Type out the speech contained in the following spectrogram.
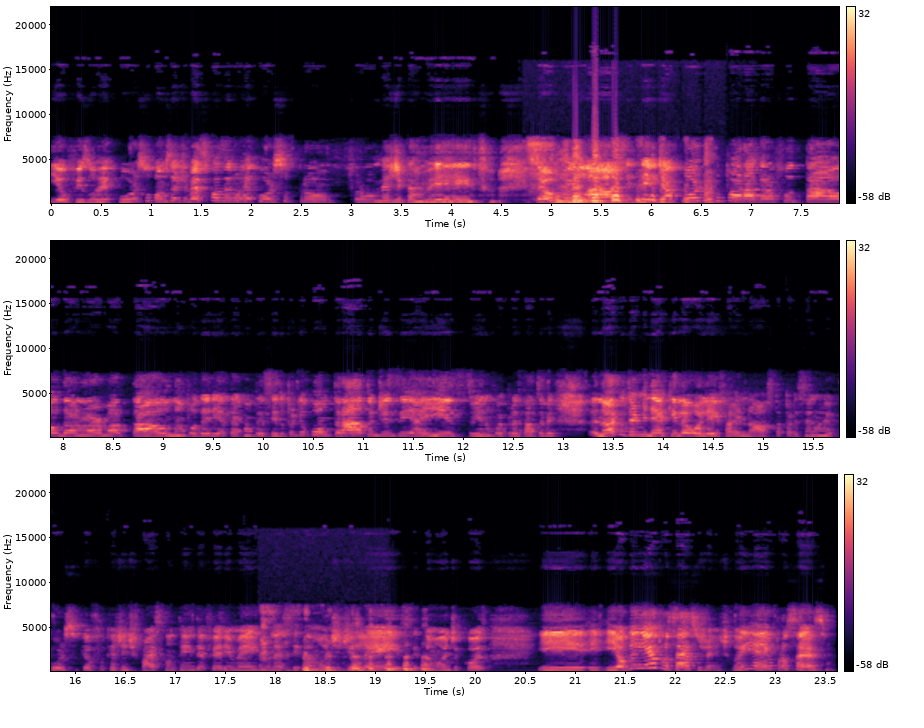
E eu fiz o recurso como se eu estivesse fazendo o recurso pro, pro medicamento. Eu fui lá, citei, de acordo com o parágrafo tal, da norma tal, não poderia ter acontecido, porque o contrato dizia isso e não foi prestado serviço. Na hora que eu terminei aquilo, eu olhei e falei, nossa, tá parecendo um recurso que, eu, que a gente faz quando tem deferimento, né? Cita um monte de lei, cita um monte de coisa. E, e, e, eu ganhei o processo, gente. Ganhei o processo.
